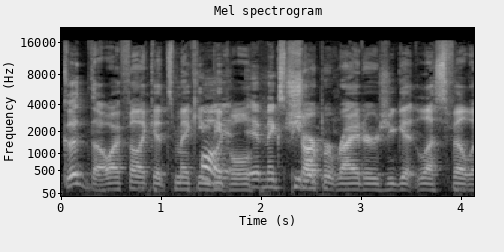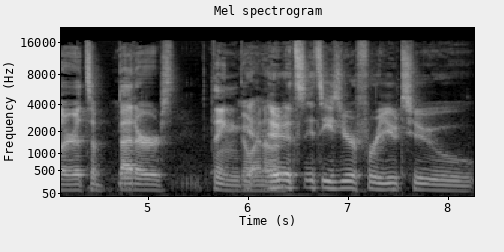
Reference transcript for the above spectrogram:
good though. I feel like it's making Well, people it makes people- sharper writers. You get less filler. It's a better thing going Yeah, on. It's it's easier for you to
